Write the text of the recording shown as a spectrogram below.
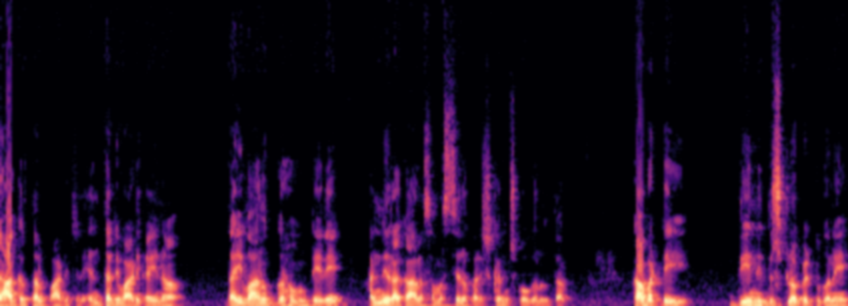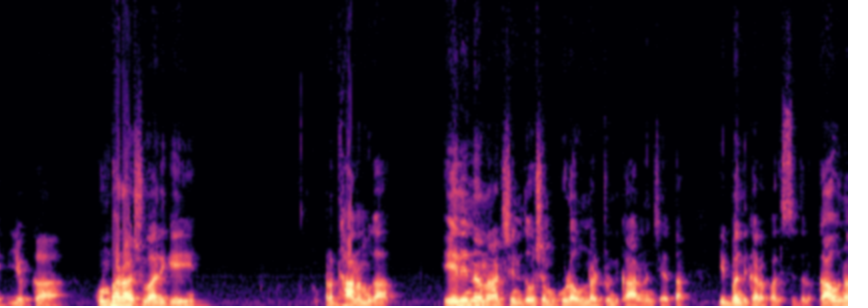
జాగ్రత్తలు పాటించండి. ఎంతటి వాడికైనా దైవానుగ్రహం ఉంటేనే అన్ని రకాల సమస్యలు పరిష్కరించుకోగలుగుతారు. కాబట్టి దీన్ని దృష్టిలో పెట్టుకునే ఈ యొక్క కుంభరాశి వారికి ప్రధానముగా ఏలిన నాటి శని దోషం కూడా ఉన్నటువంటి కారణం చేత ఇబ్బందికర పరిస్థితులు. కావున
